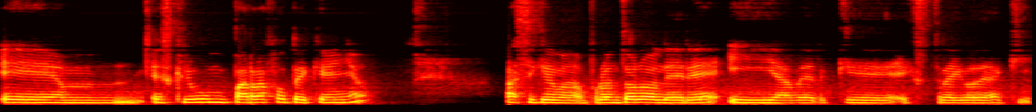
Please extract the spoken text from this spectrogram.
em, escribo un párrafo pequeño. Así que bueno, pronto lo leeré y a ver qué extraigo de aquí.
